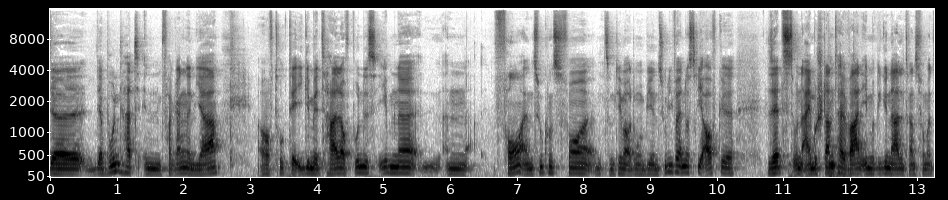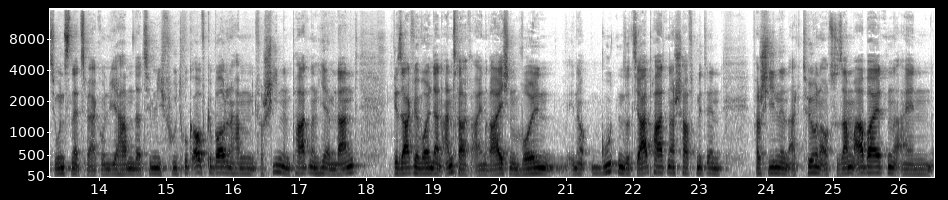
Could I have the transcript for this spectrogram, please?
der, der Bund hat im vergangenen Jahr auch auf Druck der IG Metall auf Bundesebene einen Fonds, einen Zukunftsfonds zum Thema Automobil- und Zulieferindustrie aufgesetzt und ein Bestandteil waren eben regionale Transformationsnetzwerke. Und wir haben da ziemlich früh Druck aufgebaut und haben mit verschiedenen Partnern hier im Land gesagt, wir wollen da einen Antrag einreichen und wollen in einer guten Sozialpartnerschaft mit den verschiedenen Akteuren auch zusammenarbeiten, ein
